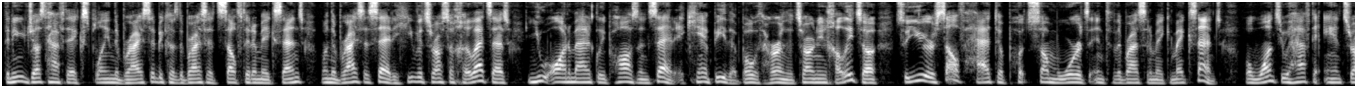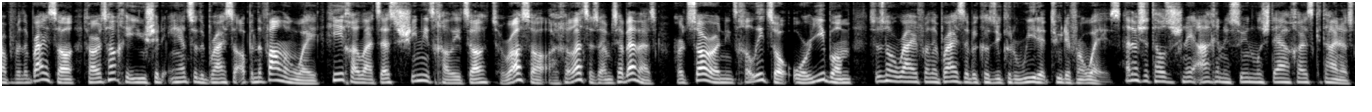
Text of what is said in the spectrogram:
Then you just have to explain the brisa because the brisa itself didn't make sense. When the brisa said he chaletzas, you automatically paused and said it can't be that both her and the tzara need chalitza. So you yourself had to put some words into the brisa to make it make sense. Well, once you have to answer up for the brisa, taratzachi, you should answer the brisa up in the following way: He chaletzas, she needs chalitza. Her tzara needs chalitza chalitza or yibum, so there's no right from the brisa because you could read it two different ways. And the Mishnah tells us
